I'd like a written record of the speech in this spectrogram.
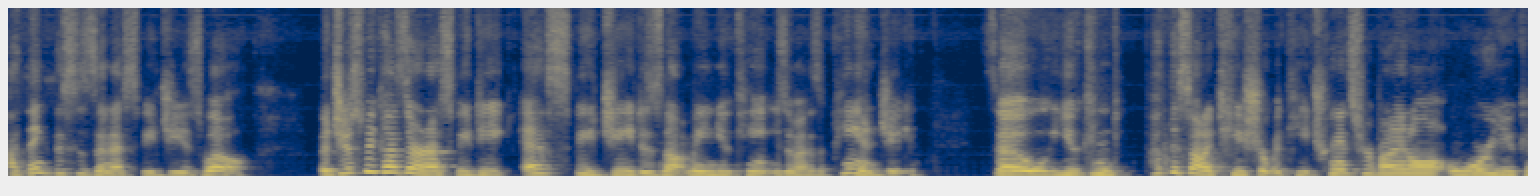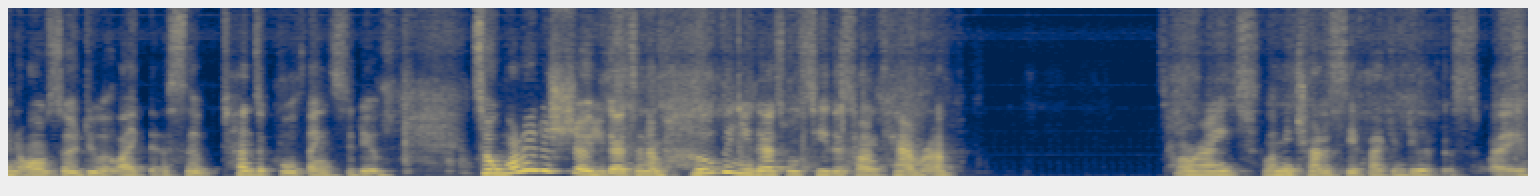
I think this is an SVG as well. But just because they're an SVG, SVG does not mean you can't use them as a PNG. So you can put this on a t-shirt with heat transfer vinyl, or you can also do it like this. So tons of cool things to do. So I wanted to show you guys, and I'm hoping you guys will see this on camera. All right, let me try to see if I can do it this way.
